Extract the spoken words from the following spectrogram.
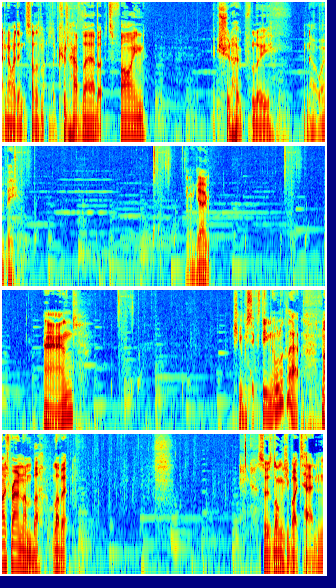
I know I didn't sell as much as I could have there, but it's fine. It should hopefully... No, it won't be. There we go. And give me 16. Oh, look at that. Nice round number. Love it. So as long as you buy 10,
